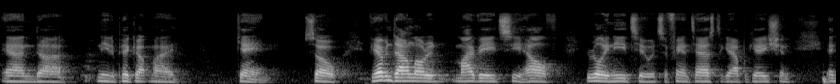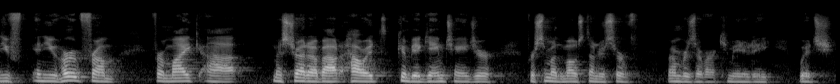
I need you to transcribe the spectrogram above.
and uh, need to pick up my game. So if you haven't downloaded My VHC Health, you really need to. It's a fantastic application. And you and you heard from from Mike uh, Mastretta about how it can be a game changer for some of the most underserved members of our community. Which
